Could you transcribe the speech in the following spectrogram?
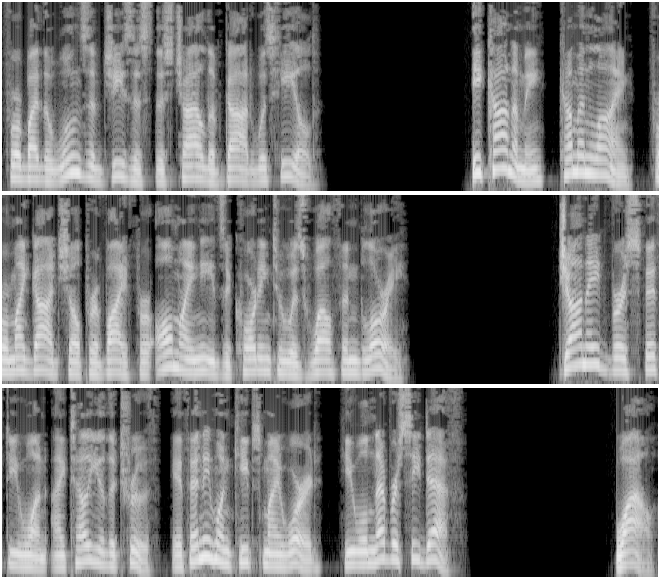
for by the wounds of Jesus this child of God was healed. Economy, come in line, for my God shall provide for all my needs according to his wealth and glory. John 8 verse 51 I tell you the truth, if anyone keeps my word, he will never see death. Wow,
